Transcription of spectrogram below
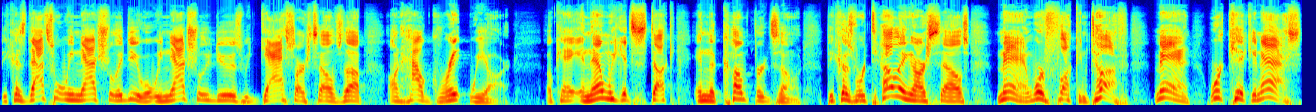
because that's what we naturally do. What we naturally do is we gas ourselves up on how great we are. Okay. And then we get stuck in the comfort zone because we're telling ourselves, man, we're fucking tough. Man, we're kicking ass.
